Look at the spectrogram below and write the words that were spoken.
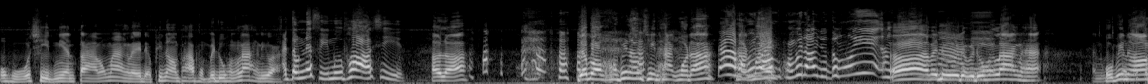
โอ้โหฉีดเนียนตามากๆเลยเดี๋ยวพี่นอมพาผมไปดูข้างล่างดีกว่าไอ้ตรงเนี้ยฝีมือพ่อฉีดเอาเหรอ อย่าบอกของพี่นอมฉีดหักหมดนะแต่ขหัองกพี่ไหมน้องของพี่น้องอยู่ตรงนี้เออไปดูเดี๋ยวไปดูข้างล่างนะฮะโอ้พี่นอม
